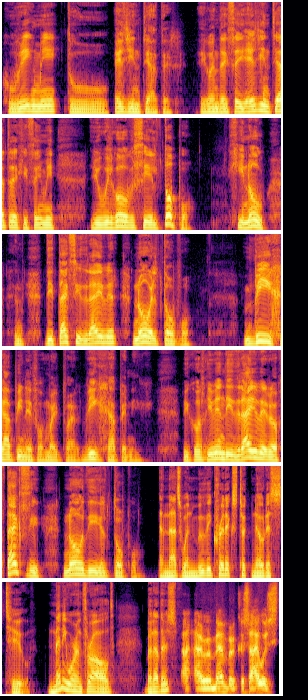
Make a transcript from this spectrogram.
who bring me to Elgin Theater. And when they say Elgin Theater, he say me, you will go see El Topo. He know, the taxi driver know El Topo. Big happiness of my part, big happening because even the driver of taxi know the El Topo. And that's when movie critics took notice too. Many were enthralled, but others? I, remember because I was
